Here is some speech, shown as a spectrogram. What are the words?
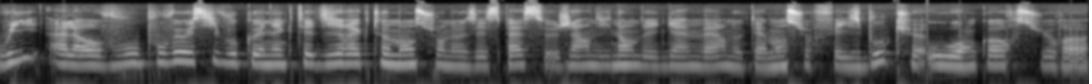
Oui, alors vous pouvez aussi vous connecter directement sur nos espaces Jardiland et Game Vert, notamment sur Facebook ou encore sur euh,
